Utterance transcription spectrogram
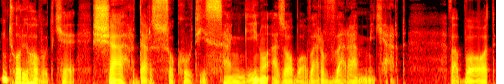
این طوری ها بود که شهر در سکوتی سنگین و عذاب آور ورم می کرد و باد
